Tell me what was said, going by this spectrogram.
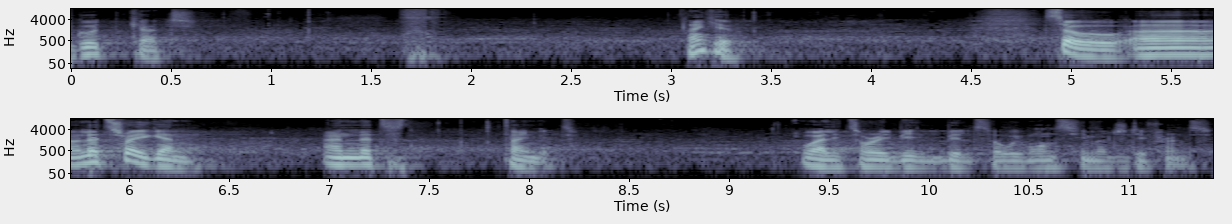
good catch. Thank you. So uh, let's try again, and let's time it. Well, it's already built, so we won't see much difference.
